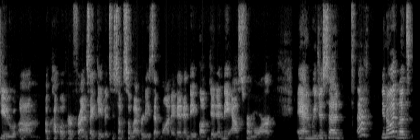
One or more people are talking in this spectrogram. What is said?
to um, a couple of her friends that gave it to some celebrities that wanted it and they loved it and they asked for more. And we just said, ah, you know what? Let's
